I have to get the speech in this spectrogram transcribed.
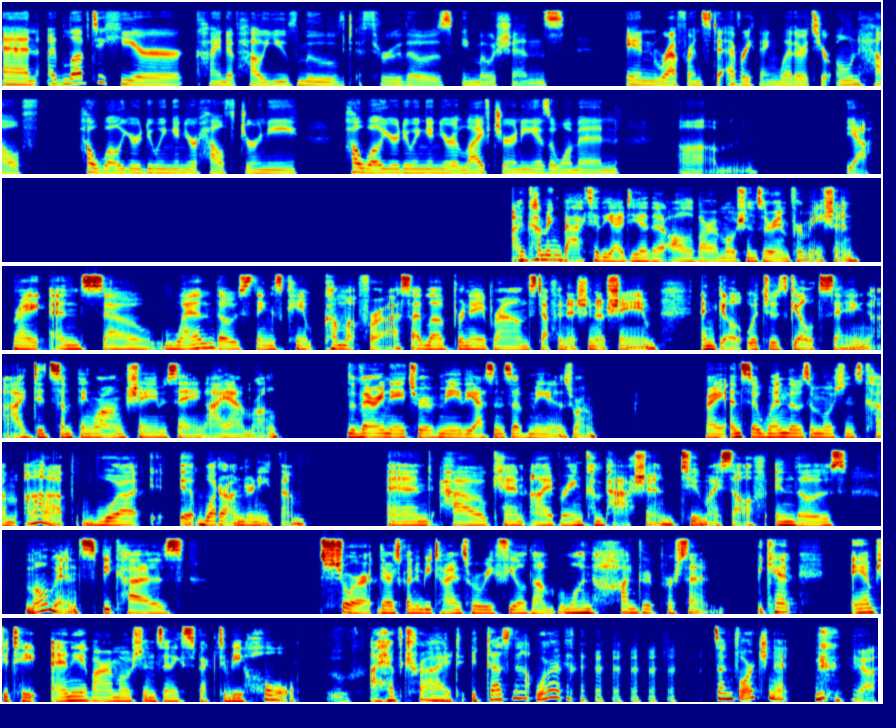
And I'd love to hear kind of how you've moved through those emotions in reference to everything, whether it's your own health, how well you're doing in your health journey, how well you're doing in your life journey as a woman. Um, yeah. I'm coming back to the idea that all of our emotions are information, right? And so when those things came come up for us, I love Brene Brown's definition of shame and guilt, which is guilt saying, I did something wrong, shame saying, I am wrong. The very nature of me, the essence of me is wrong. Right. And so when those emotions come up, what what are underneath them? And how can I bring compassion to myself in those moments? Because sure, there's going to be times where we feel them 100%. We can't amputate any of our emotions and expect to be whole. Ooh. I have tried. It does not work. it's unfortunate. Yeah.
